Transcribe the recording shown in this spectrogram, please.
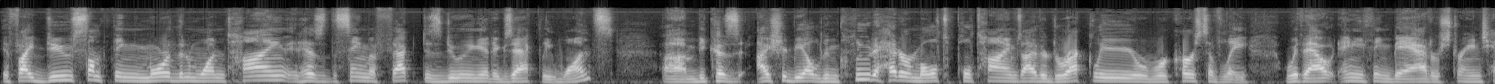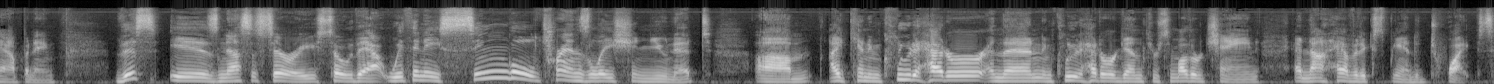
if I do something more than one time, it has the same effect as doing it exactly once. Um, because I should be able to include a header multiple times, either directly or recursively, without anything bad or strange happening. This is necessary so that within a single translation unit, um, I can include a header and then include a header again through some other chain and not have it expanded twice.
